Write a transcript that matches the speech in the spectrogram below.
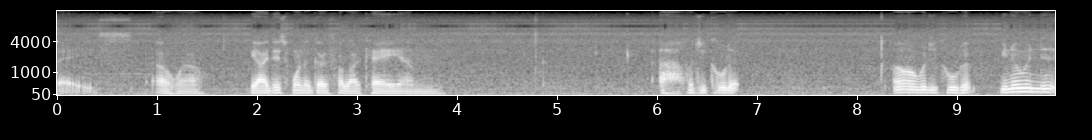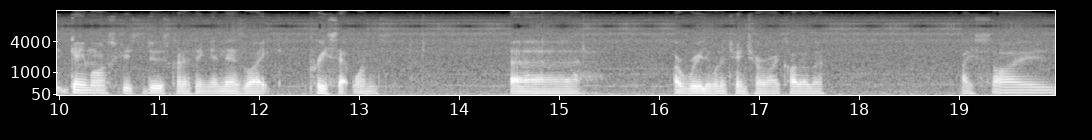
face. Oh wow. Yeah, I just want to go for like a um, uh, what do you call it? Oh, what do you call it? You know when the game asks you to do this kind of thing and there's like preset ones? Uh, I really want to change her eye color though. Eye size.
